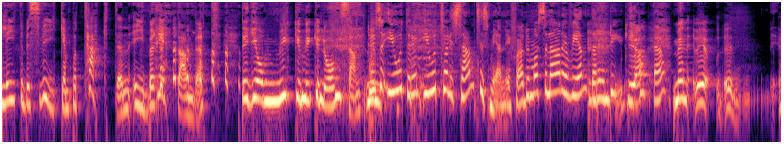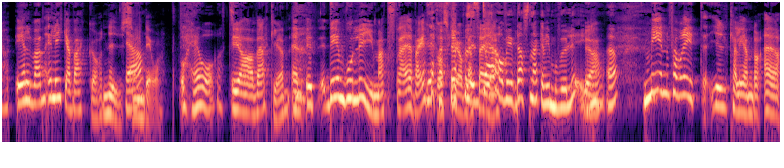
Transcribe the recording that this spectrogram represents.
lite besviken på takten i berättandet. Det går mycket, mycket långsamt. Du är så otålig, du är en otålig samtidsmänniska. Du måste lära dig att vänta, det är en dygd. Ja, men eh, elvan är lika vacker nu som Ja. då. Och håret. Ja, verkligen. En, det är en volym att sträva efter skulle jag vilja där, säga. har vi, där snackar vi volym. Ja. Ja. Min favoritjulkalender är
